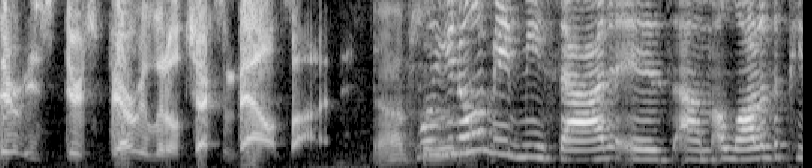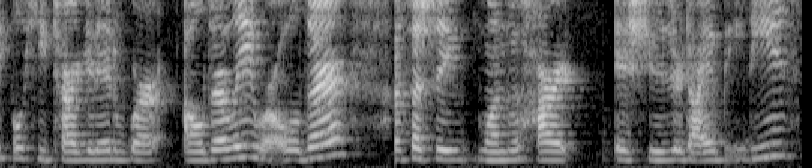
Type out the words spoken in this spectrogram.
there is there's very little checks and balance on it. Absolutely. Well, you know what made me sad is um, a lot of the people he targeted were elderly, were older, especially ones with heart issues or diabetes.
